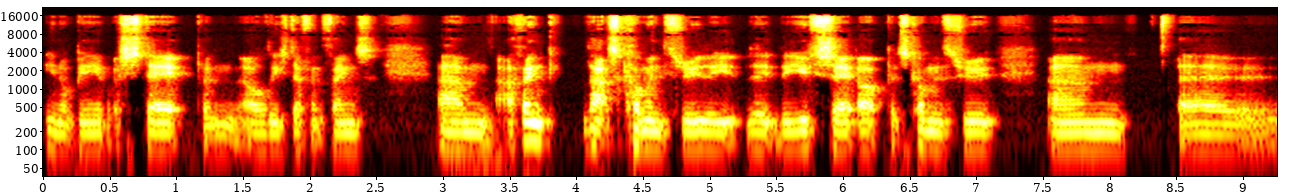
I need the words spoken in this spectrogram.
you know being able to step and all these different things. Um, I think that's coming through the, the, the youth setup. It's coming through. Um, uh,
